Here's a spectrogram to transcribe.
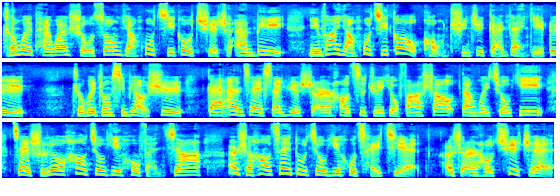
成为台湾首宗养护机构确诊案例，引发养护机构恐群聚感染疑虑。指挥中心表示，该案在三月十二号自觉有发烧，但未就医，在十六号就医后返家，二十号再度就医后裁检，二十二号确诊，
